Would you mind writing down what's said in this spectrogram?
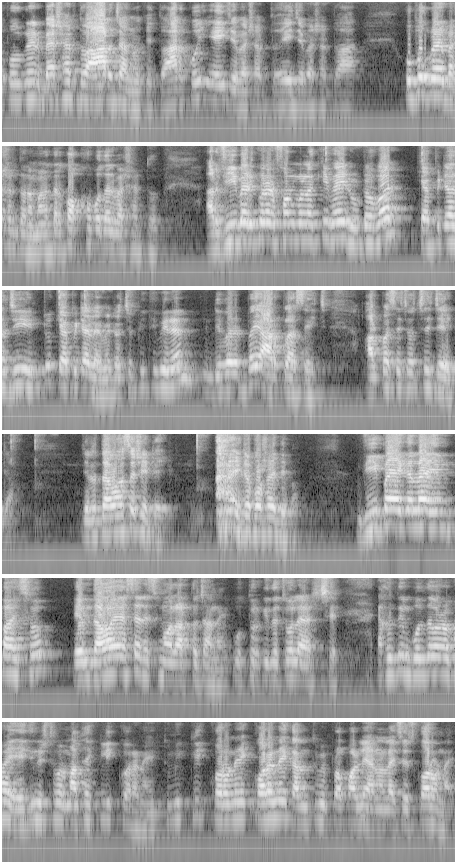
উপগ্রহের ব্যাসার্ধ আর জানো কিন্তু। আর কই? এই যে ব্যাসার্ধ, এই যে ব্যাসার্ধ, আর। উপগ্রহের ব্যাসার্ধ না মানে তার কক্ষপথের ব্যাসার্ধ। আর ভি বের করার ফর্মুলা কি ভাই? Root over capital G into capital M এটা হচ্ছে পৃথিবীর M divided by R plus H R plus H হচ্ছে যে এটা। যেটা দেওয়া আছে সেটাই। এটা বসাই দেবা। ভি পাই গেলা এম পাইছো এম দেওয়াই আছে, আর স্মল আর তো জানাই। উত্তর কিন্তু চলে আসছে। এখন তুমি বলতে পারো, ভাই, এই জিনিস তোমার মাথায় ক্লিক করে নাই। তুমি ক্লিক করো নাই, করে নাই, কারণ তুমি প্রপারলি অ্যানালাইসিস করো নাই।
